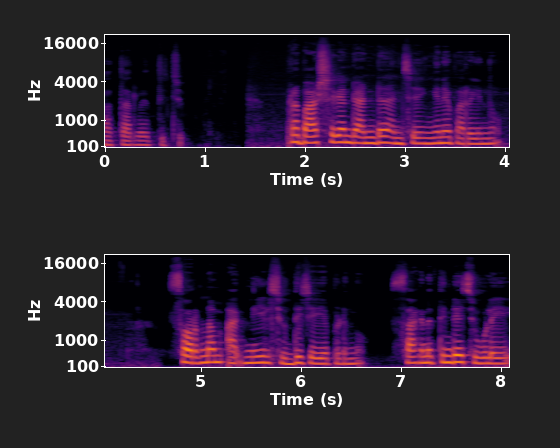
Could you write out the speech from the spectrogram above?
ഖത്തറിലെത്തിച്ചു പ്രഭാഷകൻ രണ്ട് അഞ്ച് ഇങ്ങനെ പറയുന്നു. സ്വർണം അഗ്നിയിൽ ശുദ്ധി ചെയ്യപ്പെടുന്നു. സഹനത്തിന്റെ ചൂളയിൽ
